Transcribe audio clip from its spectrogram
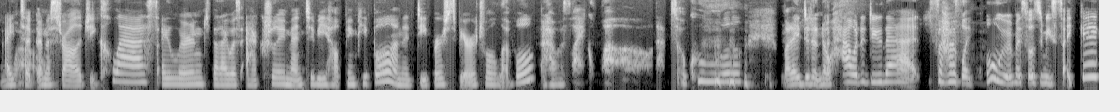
Wow. I took an astrology class. I learned that I was actually meant to be helping people on a deeper spiritual level. I was like, whoa, so cool. but I didn't know how to do that. So I was like, oh, am I supposed to be psychic?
